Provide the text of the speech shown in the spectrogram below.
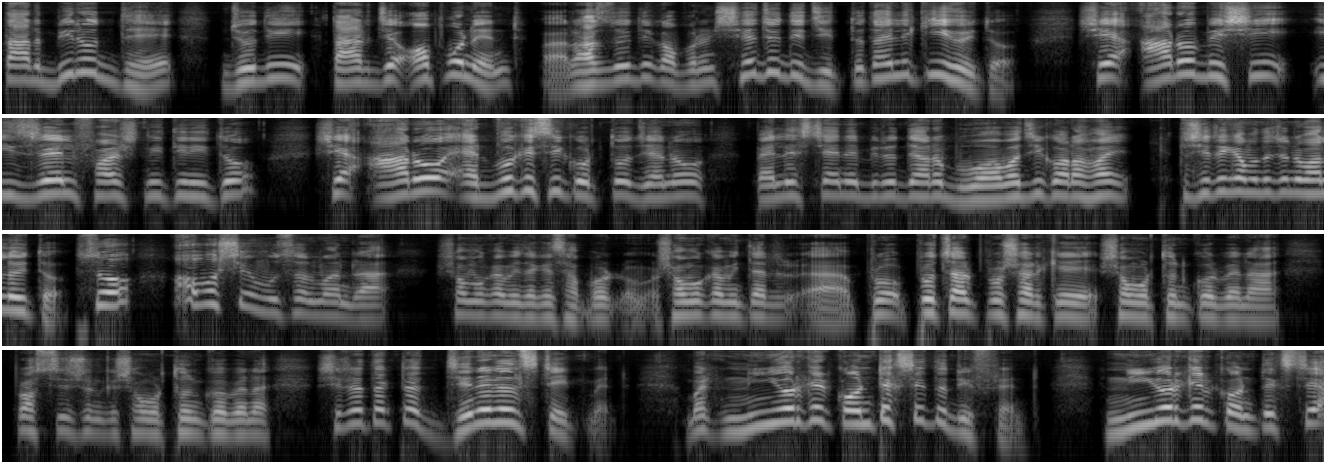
তার বিরুদ্ধে যদি তার যে অপোনেন্ট রাজনৈতিক অপোনেন্ট সে যদি জিততো, তাহলে কি হইতো? সে আরও বেশি ইসরায়েল ফার্স্ট নীতি নিত, সে আরও অ্যাডভোকেসি করতো যেন প্যালেস্টাইনের বিরুদ্ধে আরও বোমাবাজি করা হয়। তো সেটাকে আমাদের জন্য ভালো হইতো? সো অবশ্যই মুসলমানরা সমকামিতাকে সাপোর্ট সমকামিতার প্র- প্রচার প্রসারকে সমর্থন করবে না প্রস্টিটিউশনকে সমর্থন করবে না, সেটা তো একটা জেনারেল স্টেটমেন্ট বাট নিউ ইয়র্কের কনটেক্সটে তো ডিফারেন্ট নিউ ইয়র্কের কনটেক্সটে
